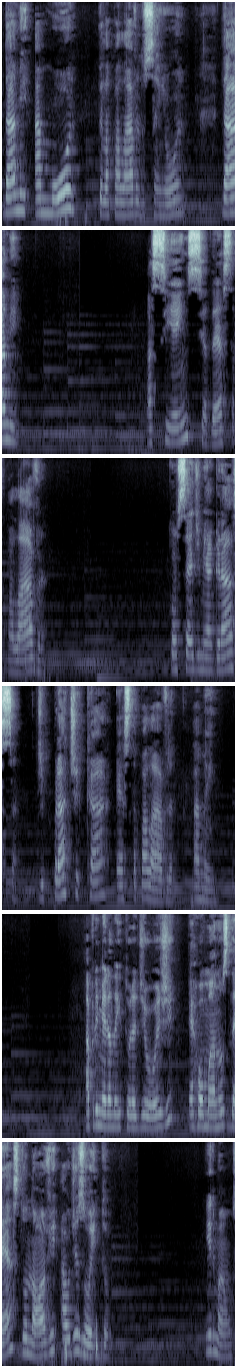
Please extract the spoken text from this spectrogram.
Dá-me amor pela palavra do Senhor, dá-me a ciência desta palavra, concede-me a graça de praticar esta palavra. Amém. A primeira leitura de hoje é Romanos 10, do 9 ao 18. Irmãos,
